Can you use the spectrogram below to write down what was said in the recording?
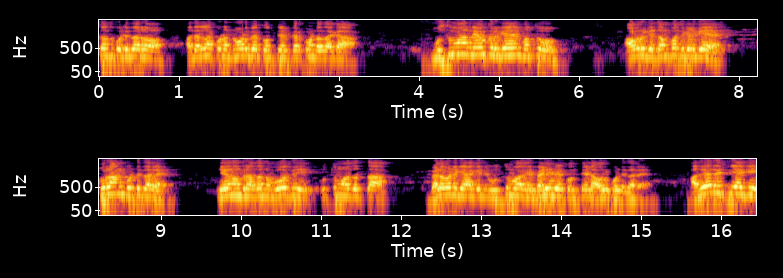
ತಂದು ಕೊಟ್ಟಿದ್ದಾರೋ ಅದೆಲ್ಲ ಕೂಡ ನೋಡ್ಬೇಕು ಅಂತ ಹೇಳಿ ಕರ್ಕೊಂಡೋದಾಗ ಮುಸ್ಲ್ಮಾನ್ ಯುವಕರಿಗೆ ಮತ್ತು ಅವರಿಗೆ ದಂಪತಿಗಳಿಗೆ ಕುರಾನ್ ಕೊಟ್ಟಿದ್ದಾರೆ. ಏನು ಅಂದ್ರೆ ಅದನ್ನು ಓದಿ ಉತ್ತಮವಾದಂತ ಬೆಳವಣಿಗೆ ಆಗಿ ನೀವು ಉತ್ತಮವಾಗಿ ಬೆಳಿಬೇಕು ಅಂತೇಳಿ ಅವರು ಕೊಟ್ಟಿದ್ದಾರೆ. ಅದೇ ರೀತಿಯಾಗಿ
